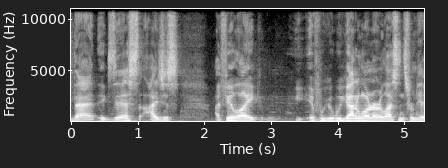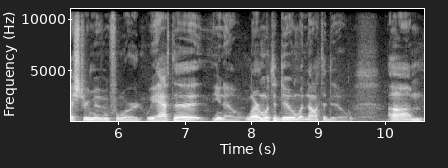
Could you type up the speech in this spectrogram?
that exists. I just I feel like if we we got to learn our lessons from history moving forward. We have to you know learn what to do and what not to do. Um,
